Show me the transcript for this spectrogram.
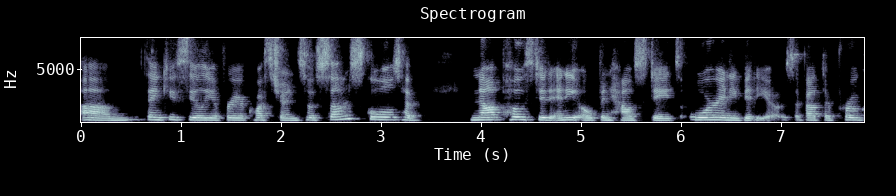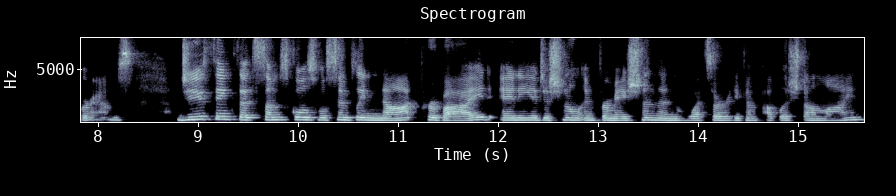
Um, thank you, Celia, for your question. So some schools have not posted any open house dates or any videos about their programs. Do you think that some schools will simply not provide any additional information than what's already been published online?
